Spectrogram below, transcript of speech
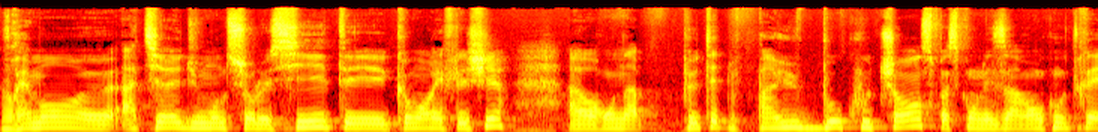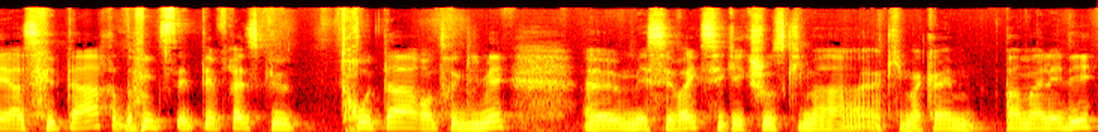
vraiment euh, attirer du monde sur le site et comment réfléchir. Alors on n'a peut-être pas eu beaucoup de chance parce qu'on les a rencontrés assez tard, donc c'était presque trop tard entre guillemets. Euh, mais c'est vrai que c'est quelque chose qui m'a qui m'a quand même pas mal aidé,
